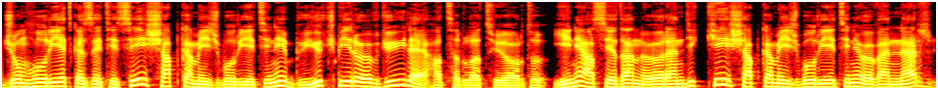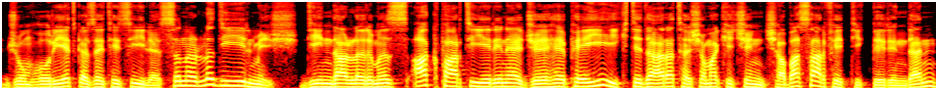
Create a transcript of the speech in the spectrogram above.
Cumhuriyet gazetesi şapka mecburiyetini büyük bir övgüyle hatırlatıyordu. Yeni Asya'dan öğrendik ki şapka mecburiyetini övenler Cumhuriyet gazetesiyle sınırlı değilmiş. Dindarlarımız AK Parti yerine CHP'yi iktidara taşımak için çaba sarf ettiklerinden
